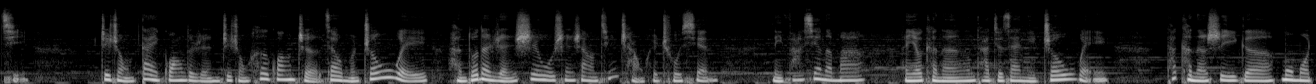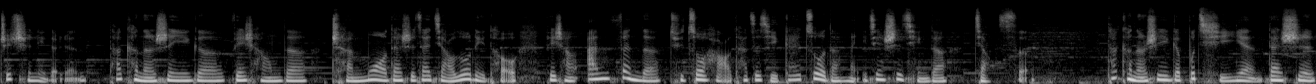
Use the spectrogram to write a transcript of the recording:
给。这种带光的人，这种贺光者，在我们周围很多的人事物身上经常会出现。你发现了吗？很有可能他就在你周围。他可能是一个默默支持你的人，他可能是一个非常的沉默，但是在角落里头非常安分的去做好他自己该做的每一件事情的角色。他可能是一个不起眼，但是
